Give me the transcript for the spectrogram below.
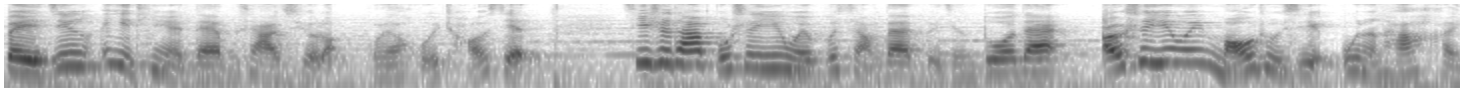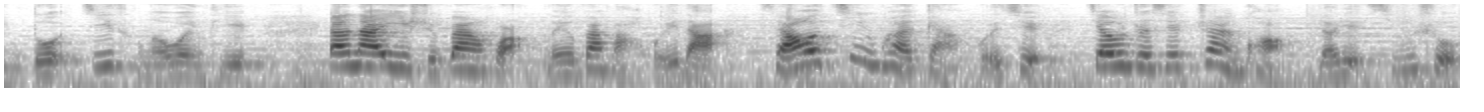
北京一天也待不下去了，我要回朝鲜。”其实他不是因为不想在北京多待，而是因为毛主席问了他很多基层的问题，让他一时半会儿没有办法回答，想要尽快赶回去，将这些战况了解清楚。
